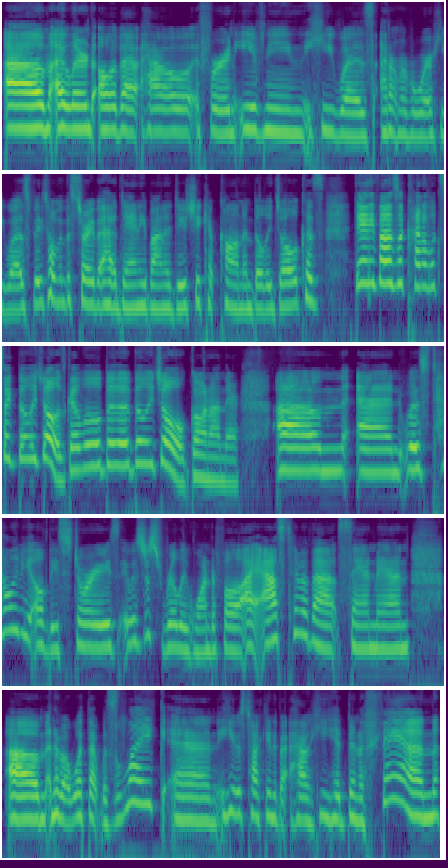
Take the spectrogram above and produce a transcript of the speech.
Um, I learned all about how for an evening he was, I don't remember where he was, but he told me the story about how Danny Bonaduce kept calling him Billy Joel because Danny Vozzo kind of looks like Billy Joel. He's got a little bit of Billy Joel going on there. Um, and was telling me all these stories. It was just really wonderful. I asked him about Sandman um, and about what that was like, and he was talking about how he had been a fan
